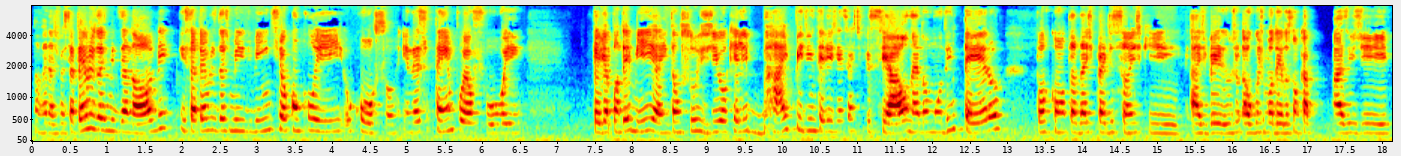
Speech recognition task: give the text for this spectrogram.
na verdade foi setembro de 2019. Em setembro de 2020 eu concluí o curso. E nesse tempo eu fui. Teve a pandemia, então surgiu aquele hype de inteligência artificial né, no mundo inteiro, por conta das predições que às vezes alguns modelos são capazes de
